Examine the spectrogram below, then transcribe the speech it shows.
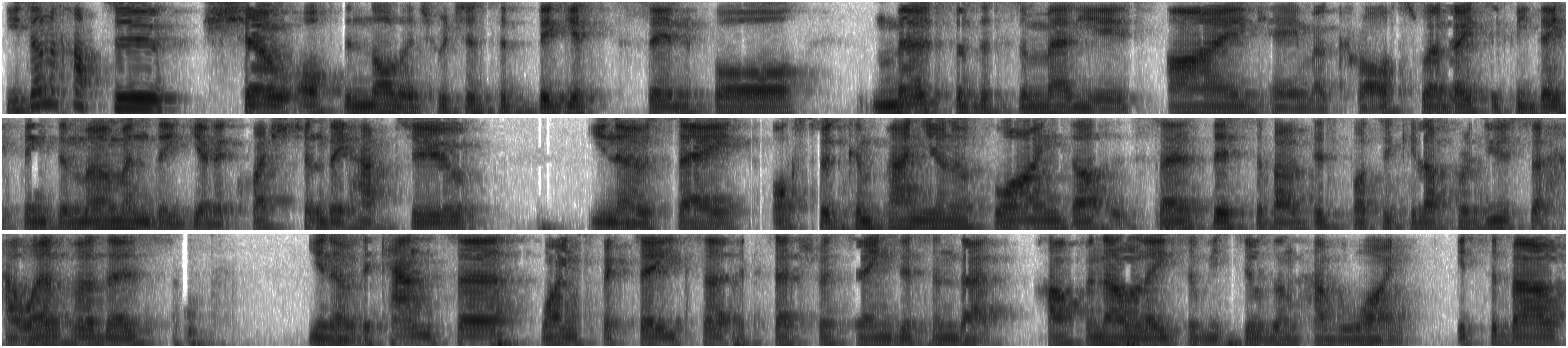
you don't have to show off the knowledge, which is the biggest sin for most of the sommeliers I came across where basically they think the moment they get a question, they have to, you know, say Oxford Companion of Wine that says this about this particular producer. However, there's, you know, the Decanter, Wine Spectator, etc., saying this and that. Half an hour later, we still don't have a wine. It's about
